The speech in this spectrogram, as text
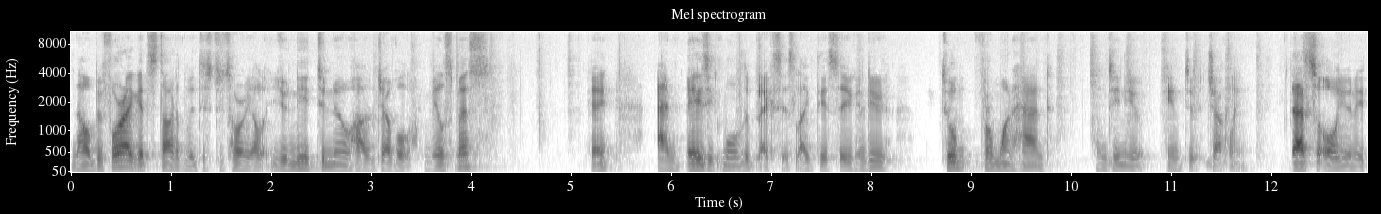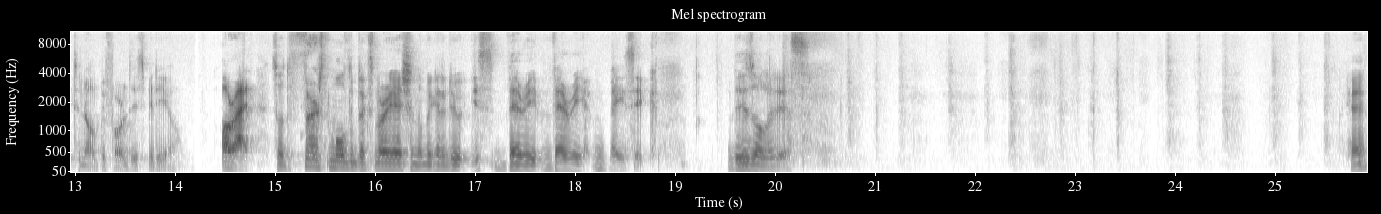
Now, before I get started with this tutorial, you need to know how to juggle Mills mess, okay, and basic multiplexes like this. So you can do two from one hand, continue into juggling. That's all you need to know before this video. All right, so the first multiplex variation that we're gonna do is very, very basic. This is all it is. Okay,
